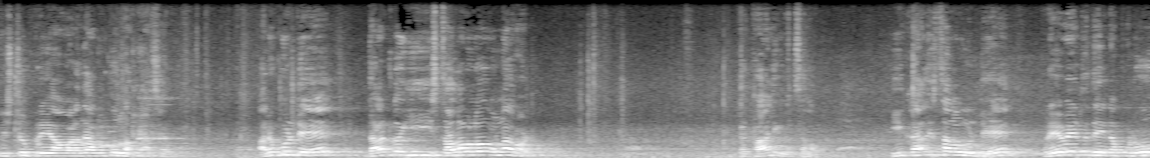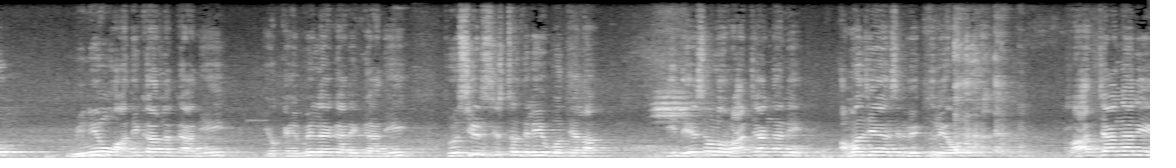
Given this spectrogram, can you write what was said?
విష్ణుప్రియ వాళ్ళదే అనుకుందాం. కాసేపు అనుకుంటే దాంట్లో ఈ స్థలంలో ఉన్నారు వాళ్ళు ఖాళీ స్థలం. ఈ ఖాళీ స్థలం ఉంటే ప్రైవేట్ది అయినప్పుడు మినిమం అధికారులకు కానీ ఈ యొక్క ఎమ్మెల్యే గారికి కానీ ప్రొసీడ్ సిస్టమ్ తెలియకపోతే ఎలా? ఈ దేశంలో రాజ్యాంగాన్ని అమలు చేయాల్సిన వ్యక్తులు ఎవరు? రాజ్యాంగాన్ని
